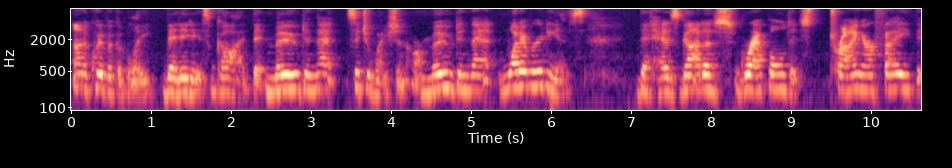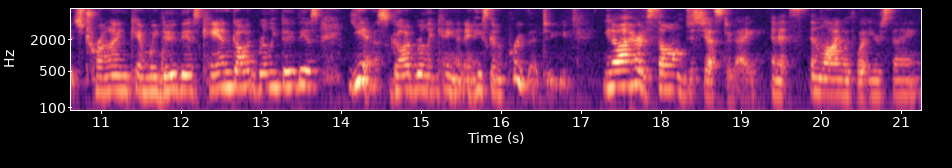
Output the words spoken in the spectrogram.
unequivocally that it is God that moved in that situation or moved in that whatever it is that has got us grappled. It's trying our faith. It's trying, can we do this? Can God really do this? Yes, God really can, and He's going to prove that to you. You know, I heard a song just yesterday, and it's in line with what you're saying.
